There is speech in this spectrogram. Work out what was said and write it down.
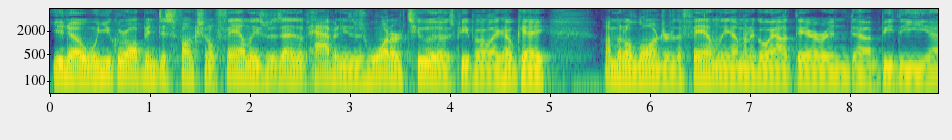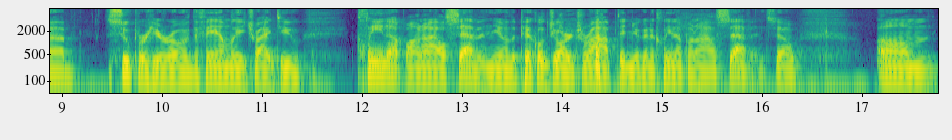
you know, when you grow up in dysfunctional families, what ends up happening is there's one or two of those people are like, okay, I'm going to launder the family. I'm going to go out there and uh, be the uh, superhero of the family, try to clean up on aisle seven. You know, the pickle jar dropped and you're going to clean up on aisle seven. So, um,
